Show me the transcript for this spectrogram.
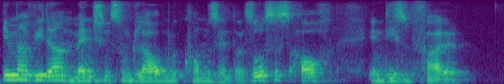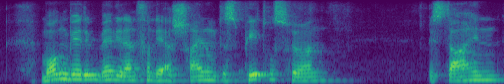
immer wieder Menschen zum Glauben gekommen sind. Und so ist es auch in diesem Fall. Morgen werden wir dann von der Erscheinung des Petrus hören. Bis dahin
